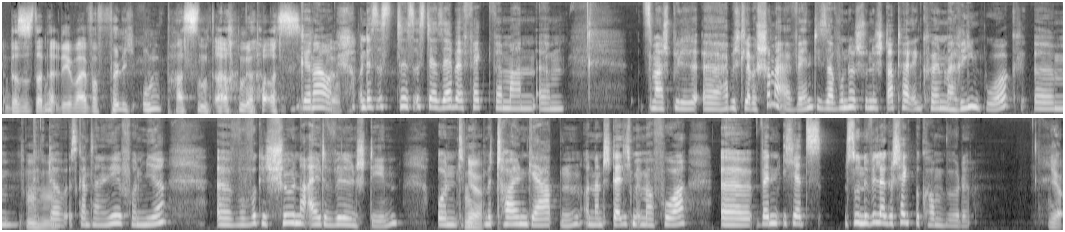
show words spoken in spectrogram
Und das ist dann halt eben einfach völlig unpassend auch nur aussieht. Genau. Ja. Und das ist, das ist derselbe Effekt, wenn man ähm, zum Beispiel, äh, habe ich glaube ich schon mal erwähnt, dieser wunderschöne Stadtteil in Köln-Marienburg, ähm, Mhm. der ist ganz in der Nähe von mir, äh, wo wirklich schöne alte Villen stehen und Ja. mit, mit tollen Gärten. Und dann stelle ich mir immer vor, äh, wenn ich jetzt so eine Villa geschenkt bekommen würde, ja.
